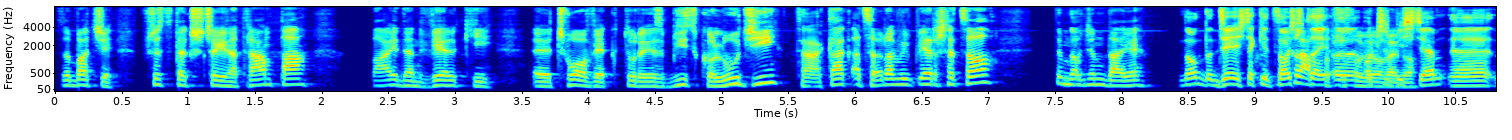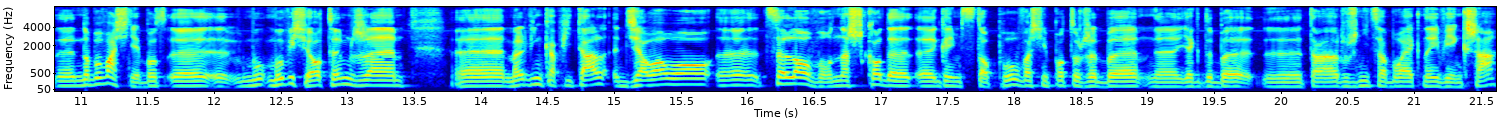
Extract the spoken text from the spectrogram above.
Zobaczcie, wszyscy tak krzyczeli na Trumpa, Biden, wielki e, człowiek, który jest blisko ludzi. Tak. tak? A co robi pierwsze co? Tym no. ludziom daje no, dzieje się takie coś tutaj, e, oczywiście. E, e, no bo właśnie, bo e, mówi się o tym, że e, Melvin Capital działało e, celowo na szkodę GameStopu, właśnie po to, żeby jak gdyby ta różnica była jak największa.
